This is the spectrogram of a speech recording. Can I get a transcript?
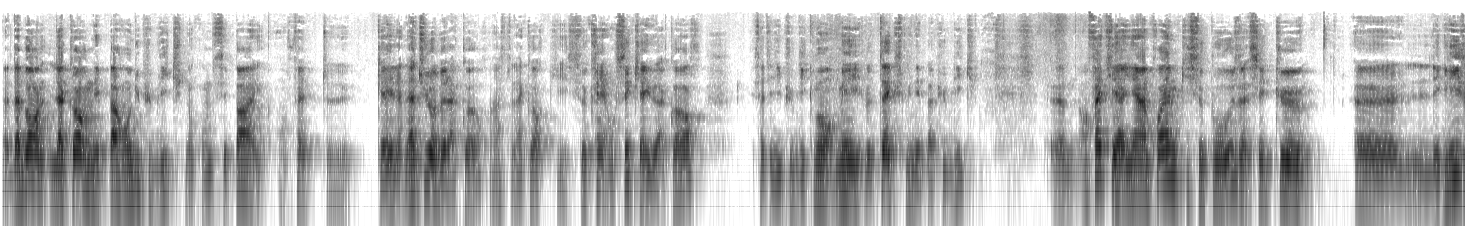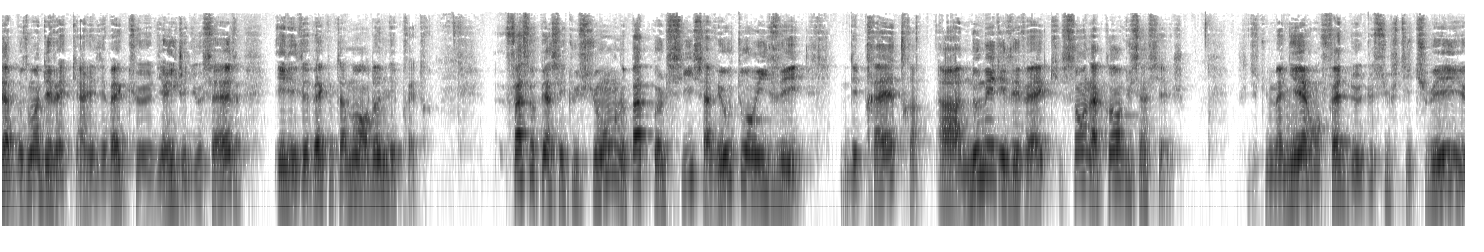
D'abord, l'accord n'est pas rendu public, donc on ne sait pas en fait quelle est la nature de l'accord. Hein, c'est un accord qui est secret, on sait qu'il y a eu accord, ça a été dit publiquement, mais le texte, lui, n'est pas public. Euh, en fait, il y, a, un problème qui se pose, c'est que euh, l'Église a besoin d'évêques. Hein. les évêques euh, dirigent les diocèses, et les évêques notamment ordonnent les prêtres. Face aux persécutions, le pape Paul VI avait autorisé des prêtres à nommer des évêques sans l'accord du Saint-Siège. C'est une manière en fait de, substituer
